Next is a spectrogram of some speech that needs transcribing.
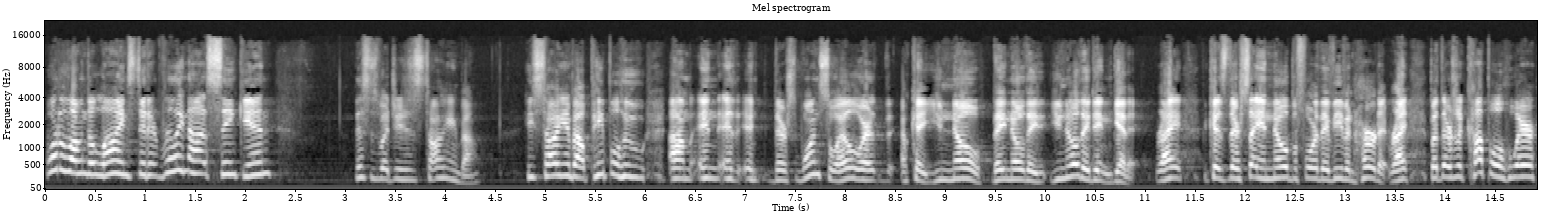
what along the lines did it really not sink in? This is what Jesus is talking about. He's talking about people who, um, and, and, and, there's one soil where, okay, you know they know they, you know they didn't get it, right? Because they're saying no before they've even heard it, right? But there's a couple where,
